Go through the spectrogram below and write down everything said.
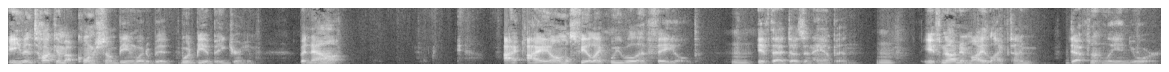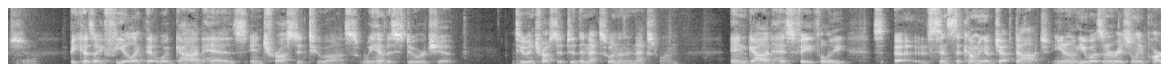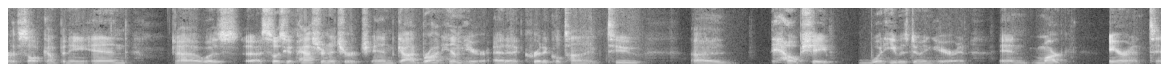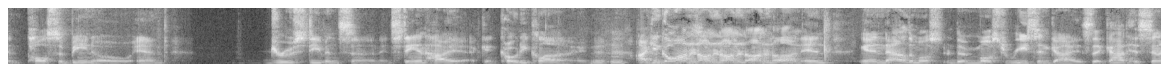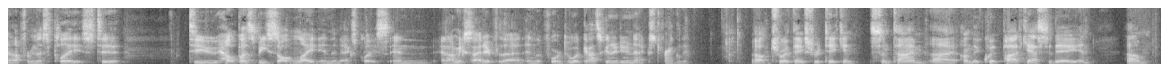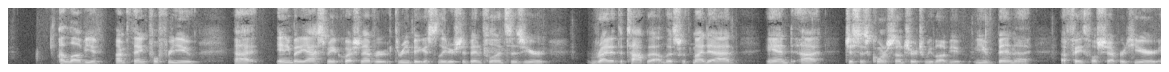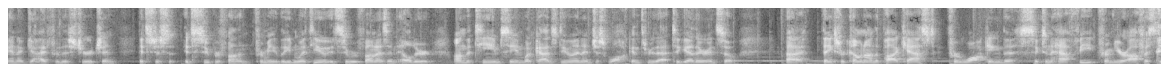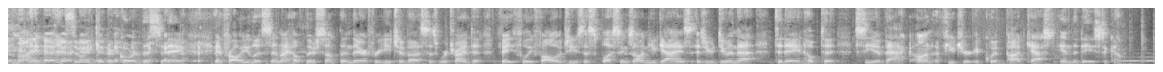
even talking about Cornerstone being what a bit would be a big dream, but now I I almost feel like we will have failed mm. if that doesn't happen. Mm. If not in my lifetime, definitely in yours. Yeah. Because I feel like that what God has entrusted to us, we have a stewardship to entrust it to the next one and the next one and God has faithfully, uh, since the coming of Jeff Dodge, you know, he wasn't originally a part of Salt Company and uh, was associate pastor in a church, and God brought him here at a critical time to uh, help shape what he was doing here, and and Mark Arendt and Paul Sabino and Drew Stevenson and Stan Hayek and Cody Klein. Mm-hmm. And I can go on and on and on and on and on. And and now the most the most recent guys that God has sent out from this place to to help us be salt and light in the next place. And and I'm excited for that and look forward to what God's going to do next. Frankly. Well, Troy, thanks for taking some time uh, on the Equip podcast today, and um, I love you. I'm thankful for you. Uh, anybody asks me a question ever, three biggest leadership influences, you're right at the top of that list with my dad. And uh, just as Cornerstone Church, we love you. You've been a, a, faithful shepherd here and a guide for this church. And it's just, it's super fun for me leading with you. It's super fun as an elder on the team, seeing what God's doing and just walking through that together. And so uh, thanks for coming on the podcast, for walking the six and a half feet from your office to mine so we could record this today. And for all you listen, I hope there's something there for each of us as we're trying to faithfully follow Jesus. Blessings on you guys as you're doing that today and hope to see you back on a future Equip podcast in the days to come.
